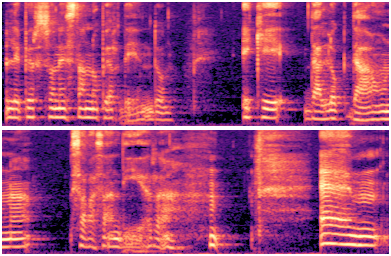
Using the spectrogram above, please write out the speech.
le persone stanno perdendo e che dal lockdown Sava Sandir. ehm,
